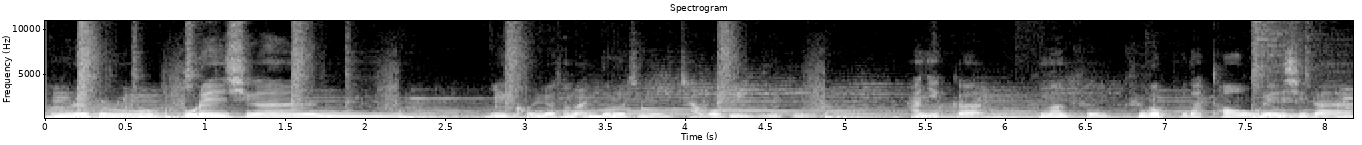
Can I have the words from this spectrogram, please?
아무래도 오랜 시간이 걸려서 만들어지는 작업이기도 하니까 그만큼 그것보다 더 오랜 시간을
